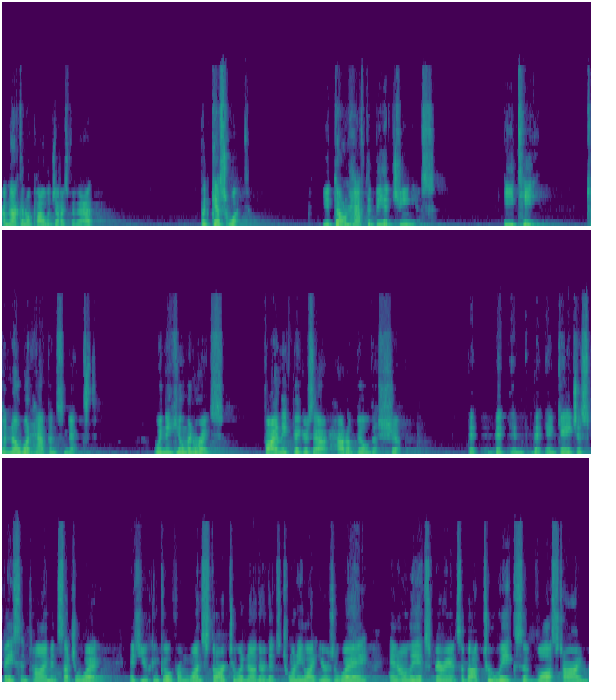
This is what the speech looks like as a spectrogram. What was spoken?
I'm not going to apologize for that. But guess what? You don't have to be a genius, ET, to know what happens next. When the human race finally figures out how to build a ship that that in, that engages space and time in such a way as you can go from one star to another that's 20 light years away and only experience about two weeks of lost time.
